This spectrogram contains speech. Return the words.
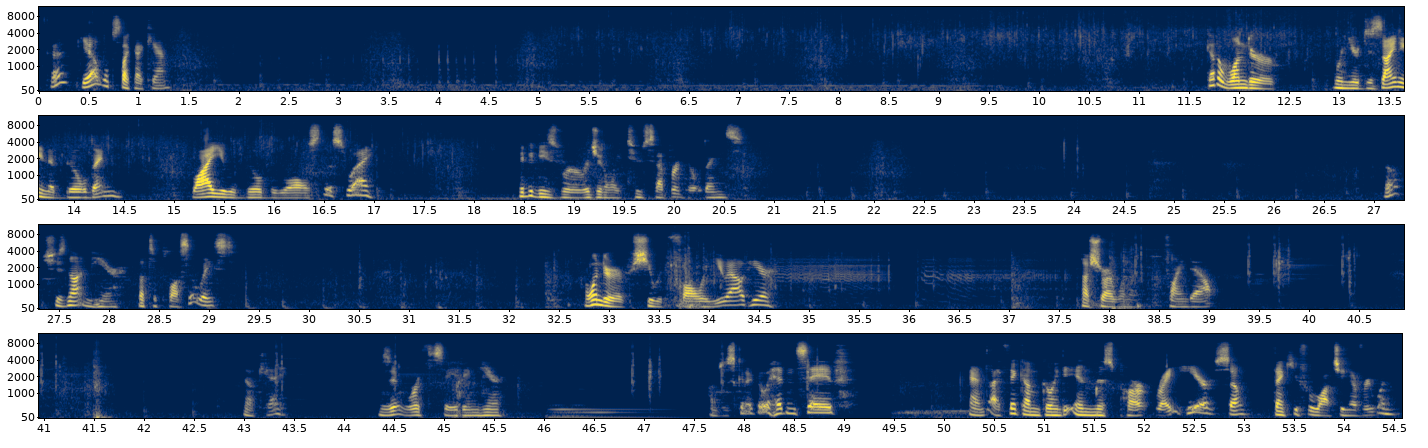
Okay, yeah, looks like I can. Gotta wonder, when you're designing a building, why you would build the walls this way. Maybe these were originally two separate buildings. No, she's not in here. That's a plus at least. I wonder if she would follow you out here. Not sure I want to find out. Okay. Is it worth saving here? I'm just going to go ahead and save. And I think I'm going to end this part right here. So thank you for watching, everyone.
